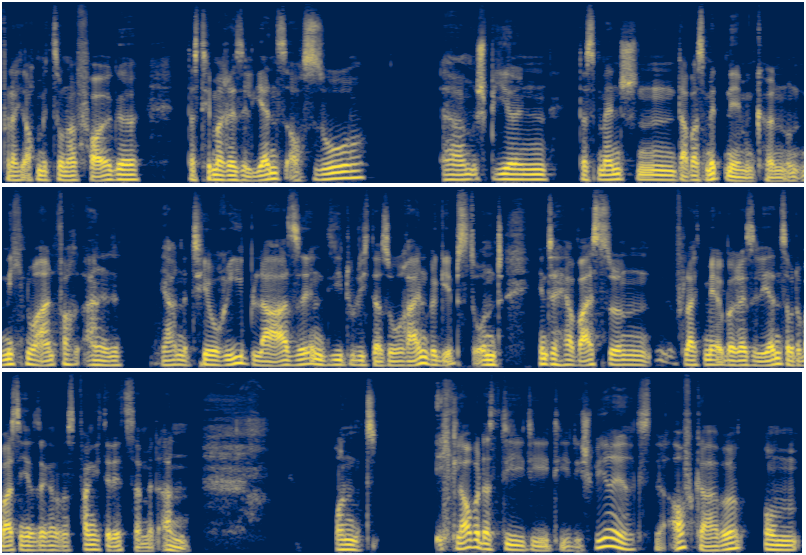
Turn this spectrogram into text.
vielleicht auch mit so einer Folge das Thema Resilienz auch so ähm, spielen, dass Menschen da was mitnehmen können und nicht nur einfach eine ja, eine Theorieblase, in die du dich da so reinbegibst und hinterher weißt du dann vielleicht mehr über Resilienz, aber du weißt nicht, was fange ich denn jetzt damit an? Und ich glaube, dass die, die, die, die schwierigste Aufgabe, um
